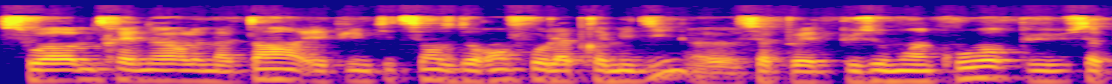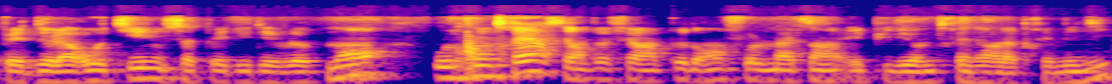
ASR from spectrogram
soit home trainer le matin et puis une petite séance de renfort l'après-midi. Euh, ça peut être plus ou moins court, puis ça peut être de la routine ou ça peut être du développement. Ou le contraire, c'est on peut faire un peu de renfort le matin et puis du home trainer l'après-midi.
